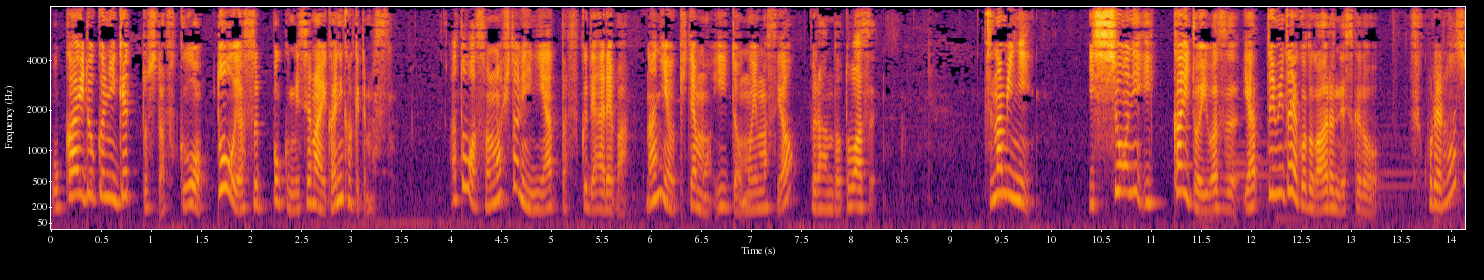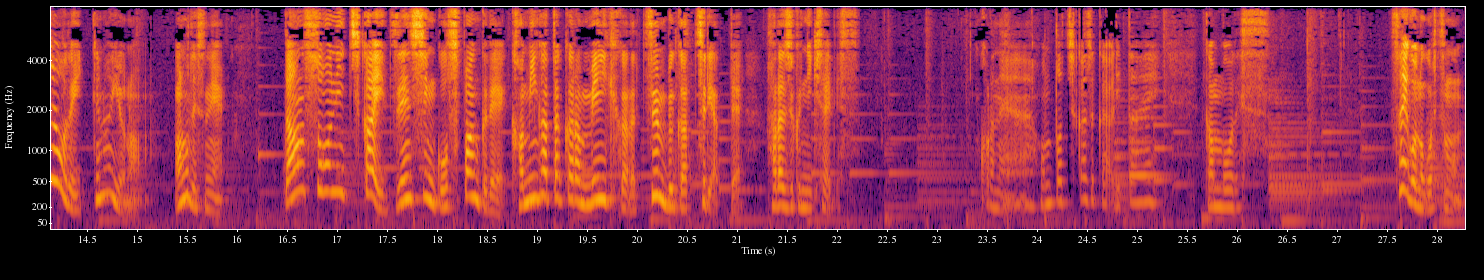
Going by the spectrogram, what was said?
お買い得にゲットした服をどう安っぽく見せないかにかけてます。あとはその人に似合った服であれば、何を着てもいいと思いますよ。ブランド問わず。ちなみに、一生に一回と言わず、やってみたいことがあるんですけど、これラジオで言ってないよな。あのですね、男装に近い全身ゴスパンクで髪型からメイクから全部がっつりやって原宿に行きたいです。これね、ほんと近々やりたい願望です。最後のご質問。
